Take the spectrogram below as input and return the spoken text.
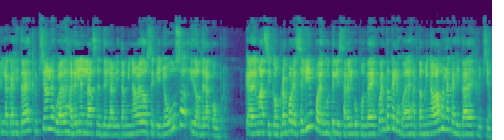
En la cajita de descripción les voy a dejar el enlace de la vitamina B12 que yo uso y dónde la compro que además si compran por ese link pueden utilizar el cupón de descuento que les voy a dejar también abajo en la cajita de descripción.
